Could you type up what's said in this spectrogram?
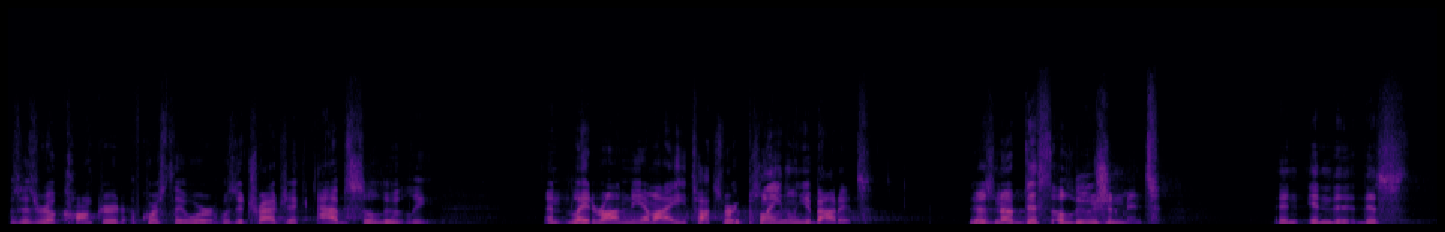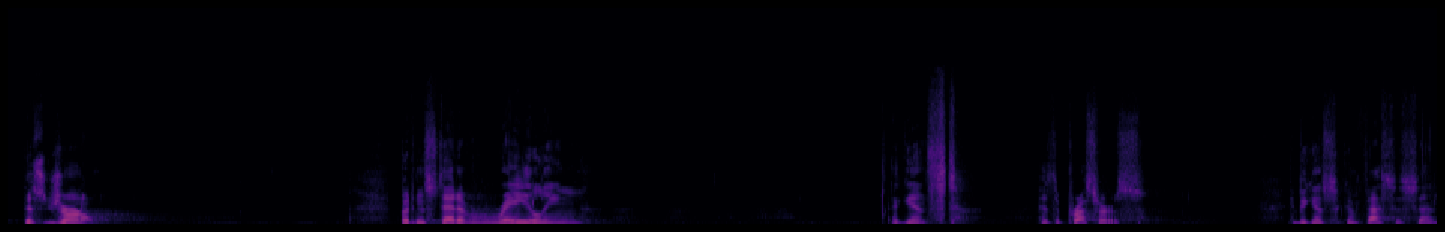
Was Israel conquered? Of course they were. Was it tragic? Absolutely. And later on, Nehemiah, he talks very plainly about it. There's no disillusionment in, in the, this, this journal. But instead of railing against his oppressors, he begins to confess his sin.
